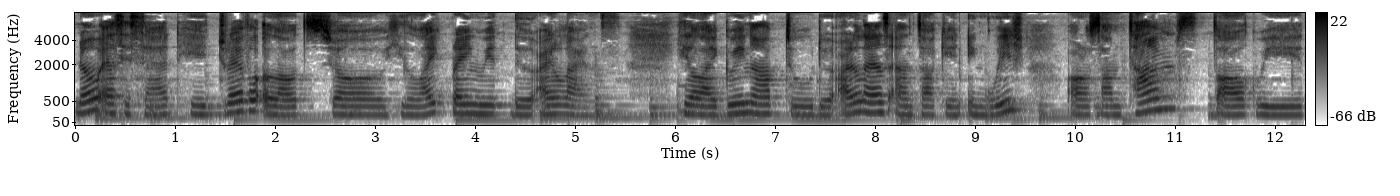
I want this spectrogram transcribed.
Now, as he said, he travel a lot, so he like playing with the islands. He like going up to the islands and talking English or sometimes talk with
